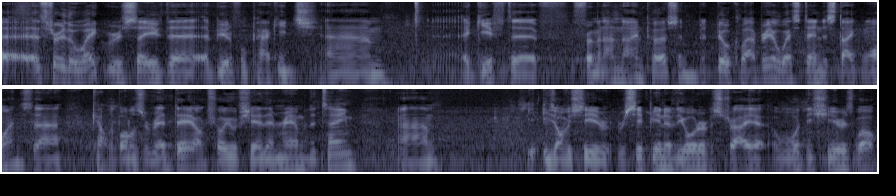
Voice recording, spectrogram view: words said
uh, through the week, we received a, a beautiful package, um, a gift uh, from an unknown person, but Bill Calabria, West End Estate Wines. Uh, a couple of bottles of red there. I'm sure you'll share them around with the team. Um, he's obviously a recipient of the Order of Australia award this year as well.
